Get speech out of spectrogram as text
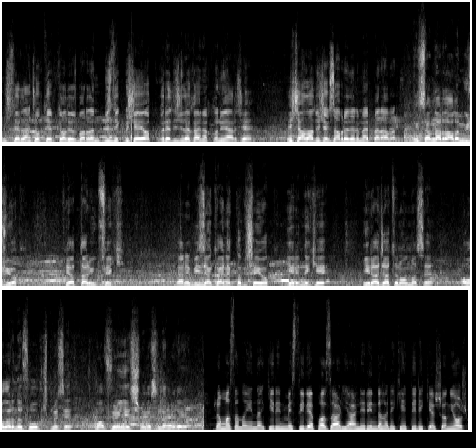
Müşteriden çok tepki alıyoruz bu arada. Bizlik bir şey yok. Üreticide kaynaklanıyor her şey. İnşallah düşecek sabredelim hep beraber. İnsanlarda alım gücü yok. Fiyatlar yüksek. Yani bizden kaynaklı bir şey yok. Yerindeki ihracatın olması, havaların da soğuk gitmesi, mahsulün yetişmemesinden dolayı. Ramazan ayına girilmesiyle pazar yerlerinde hareketlilik yaşanıyor.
